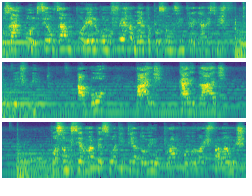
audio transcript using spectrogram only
usar por, ser usado por Ele como ferramenta, possamos entregar esses frutos do Espírito. Amor, paz, caridade. Possamos ser uma pessoa que tenha domínio próprio, como nós falamos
